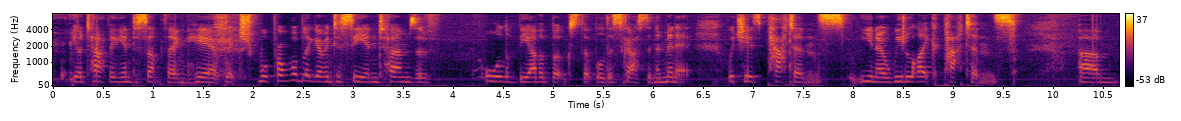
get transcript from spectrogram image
you're tapping into something here, which we're probably going to see in terms of all of the other books that we'll discuss in a minute, which is patterns. You know, we like patterns. Um,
